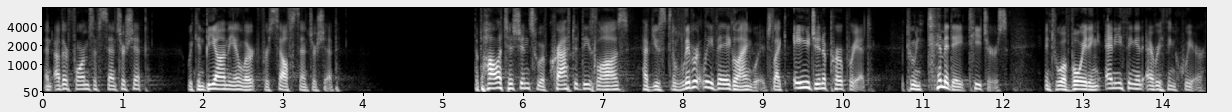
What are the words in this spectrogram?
and other forms of censorship, we can be on the alert for self censorship. The politicians who have crafted these laws have used deliberately vague language, like age inappropriate, to intimidate teachers into avoiding anything and everything queer.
